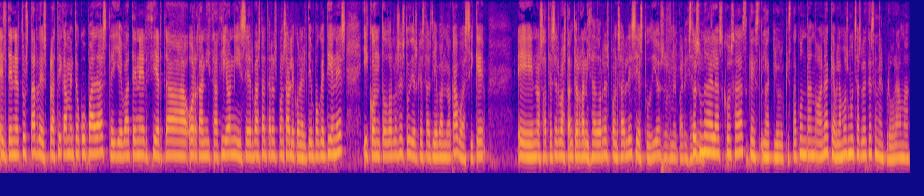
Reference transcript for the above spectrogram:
el tener tus tardes prácticamente ocupadas te lleva a tener cierta organización y ser bastante responsable con el tiempo que tienes y con todos los estudios que estás llevando a cabo. Así que eh, nos hace ser bastante organizados, responsables y estudiosos, me parece. Esto es una de las cosas que es la- lo que está contando Ana, que hablamos muchas veces en el programa,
